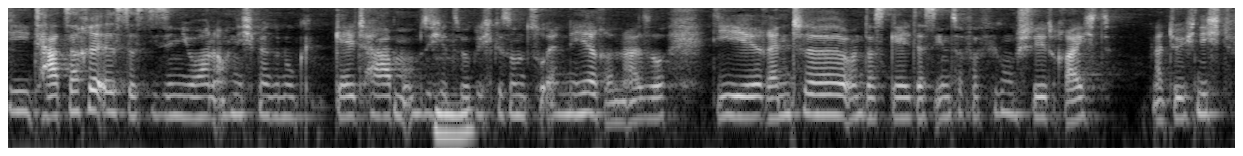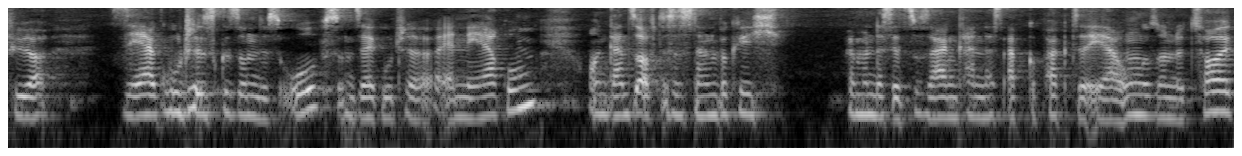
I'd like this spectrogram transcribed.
die Tatsache ist, dass die Senioren auch nicht mehr genug Geld haben, um sich jetzt mhm. wirklich gesund zu ernähren. Also die Rente und das Geld, das ihnen zur Verfügung steht, reicht natürlich nicht für sehr gutes, gesundes Obst und sehr gute Ernährung. Und ganz oft ist es dann wirklich, wenn man das jetzt so sagen kann, das abgepackte, eher ungesunde Zeug,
